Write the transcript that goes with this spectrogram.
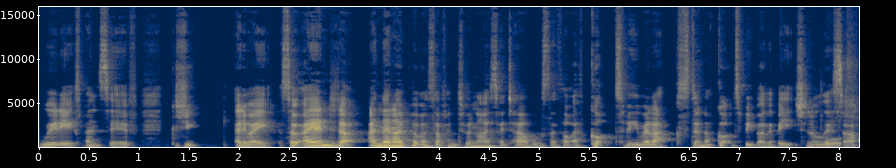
really expensive because you. Anyway, so I ended up, and then I put myself into a nice hotel because I thought I've got to be relaxed and I've got to be by the beach and all this stuff.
